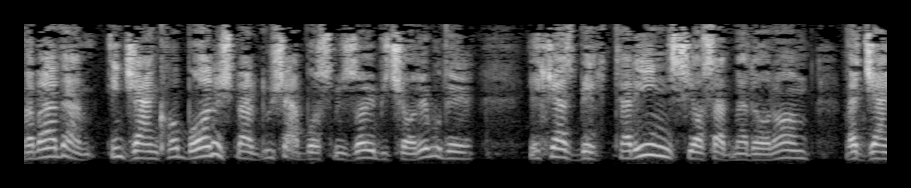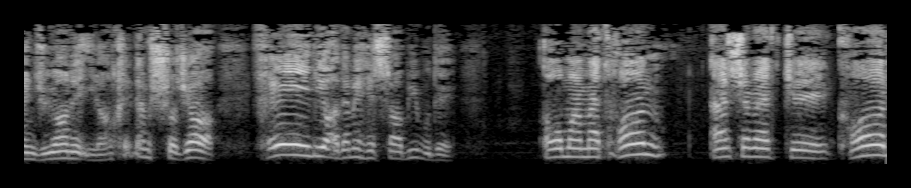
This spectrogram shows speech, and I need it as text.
و بعدم این جنگ ها بارش بر دوش عباس میرزای بیچاره بوده یکی از بهترین سیاستمداران و جنگجویان ایران. خیلی هم شجاع خیلی آدم حسابی بوده. آقا محمد خان عرض شود که کار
